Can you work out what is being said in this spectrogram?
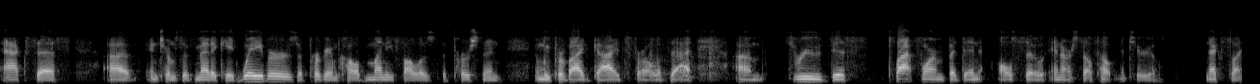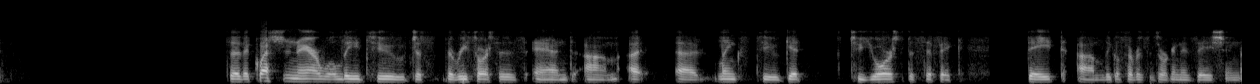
access uh, in terms of Medicaid waivers, a program called Money Follows the Person, and we provide guides for all of that um, through this platform, but then also in our self-help materials. Next slide. So the questionnaire will lead to just the resources and um, uh, uh, links to get to your specific state um, legal services organization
